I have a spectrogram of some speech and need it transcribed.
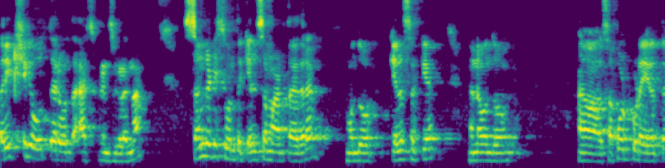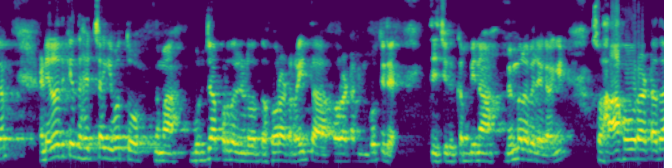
ಪರೀಕ್ಷೆಗೆ ಓದ್ತಾ ಇರುವಂಥ ಆಸ್ಪಿರೆಂಟ್ಸ್ಗಳನ್ನ ಸಂಘಟಿಸುವಂತ ಕೆಲಸ ಮಾಡ್ತಾ ಇದ್ದಾರೆ. ಒಂದು ಕೆಲಸಕ್ಕೆ ನನ್ನ ಒಂದು ಸಪೋರ್ಟ್ ಕೂಡ ಇರುತ್ತೆ. ಅಂಡ್ ಎಲ್ಲದಕ್ಕಿಂತ ಹೆಚ್ಚಾಗಿ ಇವತ್ತು ನಮ್ಮ ಗುರ್ಜಾಪುರದಲ್ಲಿ ನಡೆದಂಥ ಹೋರಾಟ, ರೈತ ಹೋರಾಟ ನಿಮ್ಗೆ ಗೊತ್ತಿದೆ. ಇತ್ತೀಚೆಗೆ ಕಬ್ಬಿನ ಬೆಂಬಲ ಬೆಲೆಗಾಗಿ. ಸೊ ಆ ಹೋರಾಟದ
